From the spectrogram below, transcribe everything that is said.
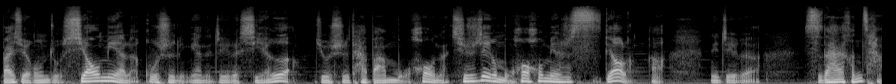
白雪公主消灭了故事里面的这个邪恶，就是她把母后呢，其实这个母后后面是死掉了啊，那这个死的还很惨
